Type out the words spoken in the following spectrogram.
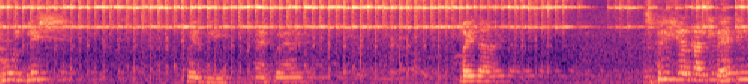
Full bliss will be acquired spiritual cultivating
